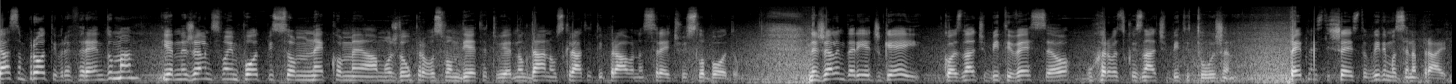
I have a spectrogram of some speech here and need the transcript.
Ja sam protiv referenduma jer ne želim svojim potpisom nekome, a možda upravo svom djetetu jednog dana uskratiti pravo na sreću i slobodu. Ne želim da riječ gej, koja znači biti veseo, u Hrvatskoj znači biti tužen. 15.6. vidimo se na Prajdu.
